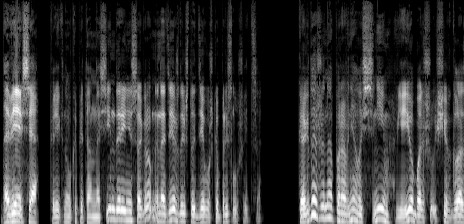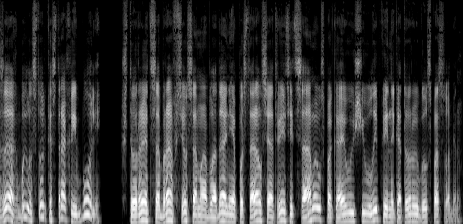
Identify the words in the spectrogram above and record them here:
«Доверься!» — крикнул капитан на Синдерине с огромной надеждой, что девушка прислушается. Когда жена поравнялась с ним, в ее большущих глазах было столько страха и боли, что Ред, собрав все самообладание, постарался ответить самой успокаивающей улыбкой, на которую был способен.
